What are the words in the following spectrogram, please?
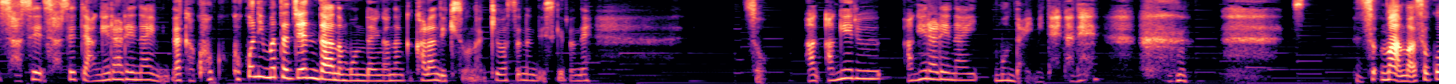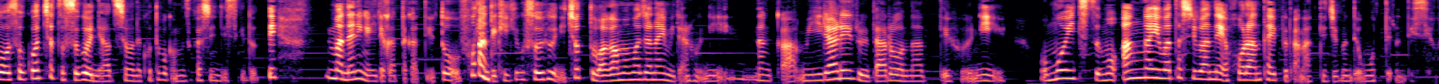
させ、させてあげられない。なんかこ、こここにまたジェンダーの問題がなんか絡んできそうな気はするんですけどね。そう。あ、あげる、あげられない問題みたいなね。まあまあそこ、そこちょっとすごいね、私はね、言葉が難しいんですけど。で、まあ何が言いたかったかっていうと、フォランって結局そういうふうにちょっとわがままじゃないみたいなふうになんか見られるだろうなっていうふうに思いつつも、案外私はね、ホランタイプだなって自分で思ってるんですよ。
